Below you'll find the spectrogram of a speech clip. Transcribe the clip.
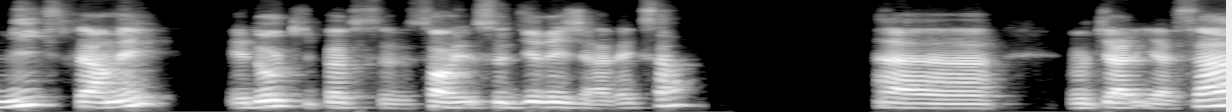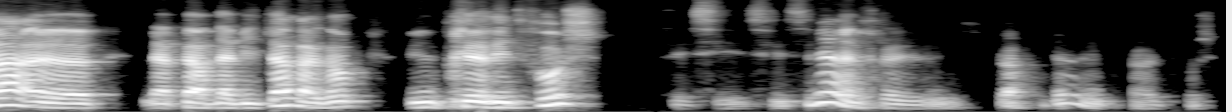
mix fermé, et donc ils peuvent se, diriger avec ça. Euh, donc il y, a ça, euh, la perte d'habitat, par exemple, une prairie de fauche, c'est bien une prairie, de fauche.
